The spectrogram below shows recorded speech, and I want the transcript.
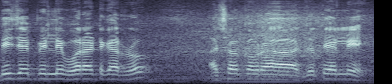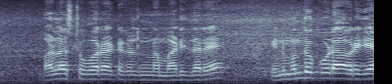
ಬಿ ಜೆ ಪಿಯಲ್ಲಿ ಹೋರಾಟಗಾರರು ಅಶೋಕ್ ಅವರ ಜೊತೆಯಲ್ಲಿ ಭಾಳಷ್ಟು ಹೋರಾಟಗಳನ್ನು ಮಾಡಿದ್ದಾರೆ. ಇನ್ನು ಮುಂದೂ ಕೂಡ ಅವರಿಗೆ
